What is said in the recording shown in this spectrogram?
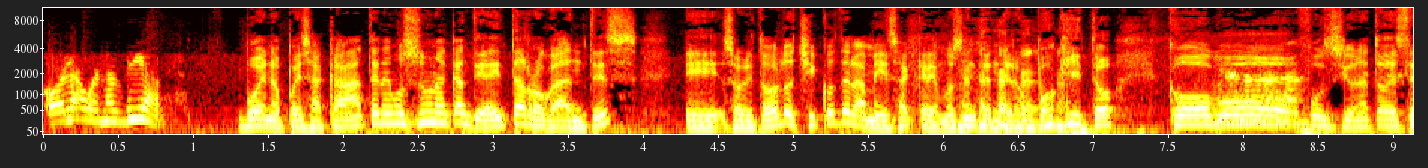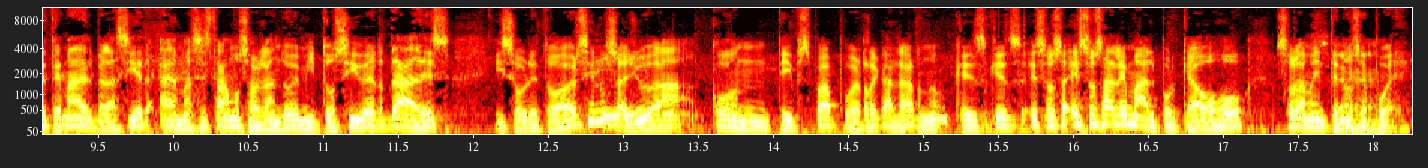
Hola, buenos días. Bueno, pues acá tenemos una cantidad de interrogantes, eh, sobre todo los chicos de la mesa queremos entender un poquito cómo funciona todo este tema del brasier. Además estábamos hablando de mitos y verdades y sobre todo a ver si nos ayuda con tips para poder regalar, ¿no? Que es que eso, eso sale mal porque a ojo solamente no se puede.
